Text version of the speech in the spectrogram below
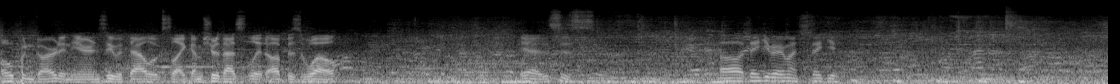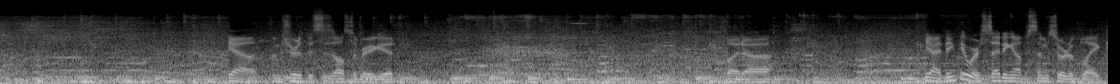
open garden here and see what that looks like. I'm sure that's lit up as well. Yeah, this is Oh, thank you very much. Thank you. Yeah, I'm sure this is also very good. But uh yeah, I think they were setting up some sort of like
